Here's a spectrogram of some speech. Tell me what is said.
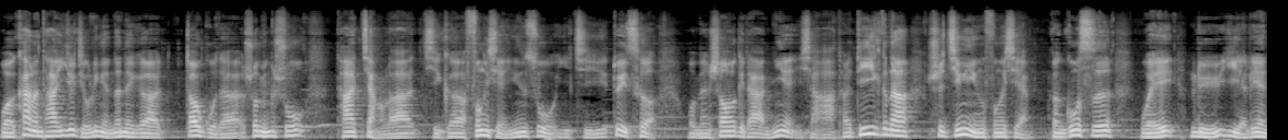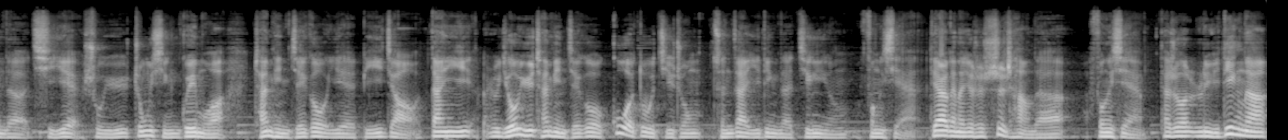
我看了他一九九零年的那个招股的说明书，他讲了几个风险因素以及对策，我们稍微给大家念一下啊。他说第一个呢是经营风险，本公司为铝冶炼的企业，属于中型规模，产品结构也比较单一，由于产品结构过度集中，存在一定的经营风险。第二个呢就是市场的。风险，他说铝锭呢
